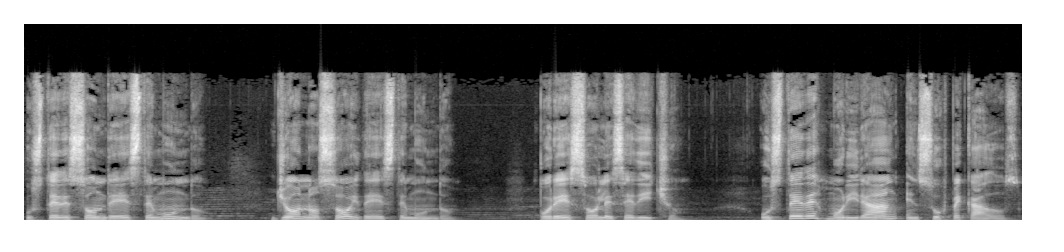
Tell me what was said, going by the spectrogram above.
Ustedes son de este mundo, yo no soy de este mundo. Por eso les he dicho, ustedes morirán en sus pecados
